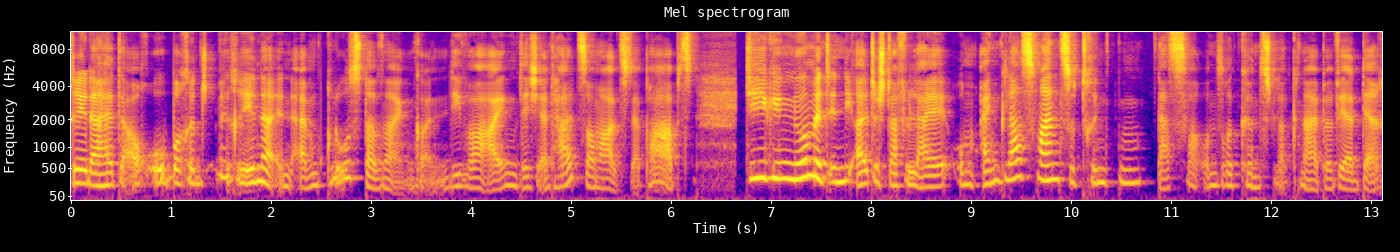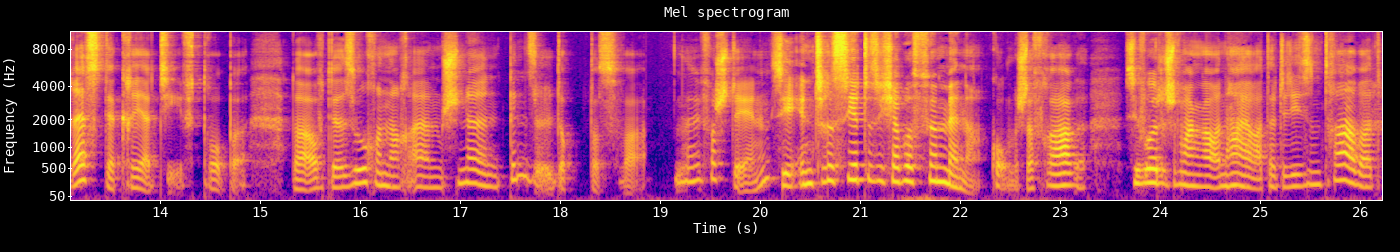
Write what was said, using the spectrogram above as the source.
Rena hätte auch Oberin Verena in einem Kloster sein können. Die war eigentlich enthaltsamer als der Papst. Die ging nur mit in die alte Staffelei, um ein Glas Wein zu trinken. Das war unsere Künstlerkneipe, während der Rest der Kreativtruppe da auf der Suche nach einem schnellen Pinselduktус war. Sie verstehen? Sie interessierte sich aber für Männer. Komische Frage. Sie wurde schwanger und heiratete diesen Trabert.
